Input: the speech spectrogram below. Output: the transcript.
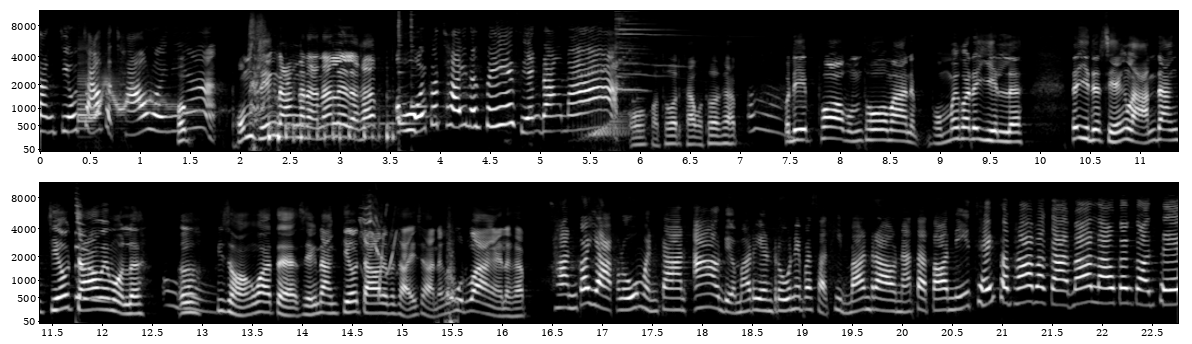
ดังเจียวจ้าวแต่เช้าเลยผมเนี่ยผมเสียงดังขนาดนั้นเลยเหรอครับโอ้ยก็ใช่นะสิเสียงดังมากโอ้ขอโทษครับขอโทษครับเออพอดีพ่อผมโทรมาเนี่ยผมไม่ค่อยได้ยินเลย ได้ยินแต่เสียงหลานดังเจี๊ยวจ้าวไปหมดเลย เออพี่สองว่าแต่เสียงดังเจี๊ยวจ้าวในภาษาอีสานนั่นเขาพูดว่าไงล่ะครับ ฉันก็อยากรู้เหมือนกัน อ้าว เดี๋ยวมาเรียนรู้ในภาษาถิ่นบ้านเรานะ แต่ตอนนี้เช็คสภาพอากาศบ้านเรากันก่อนสิ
